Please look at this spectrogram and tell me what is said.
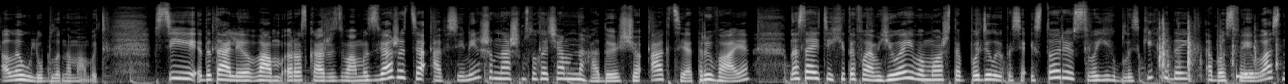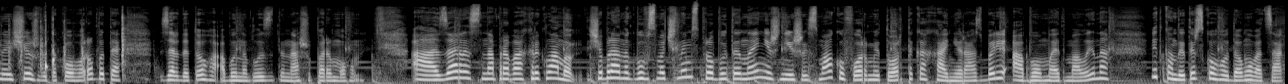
але улюблена, мабуть. Всі деталі вам розкажуть з вами, зв'яжуться. А всім іншим нашим слухачам нагадую, що акція триває на сайті HitFM FM.ua ви можете поділитися історією своїх близьких людей або своєю власною, що ж ви такого робите заради того, аби наблизити нашу перемогу. А зараз на правах реклами, щоб ранок був смачним, спробуйте найніжніший смак у формі тортика Хані Разбері або мед-малина від кондитерського дому Вацак.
